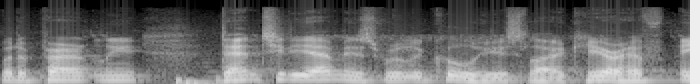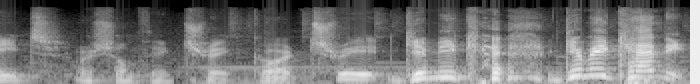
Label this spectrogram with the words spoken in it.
But apparently, Dan TDM is really cool. He's like, here, I have eight or something. Trick or treat. Give me, give me candy.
